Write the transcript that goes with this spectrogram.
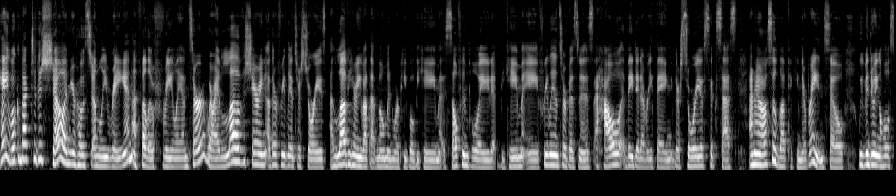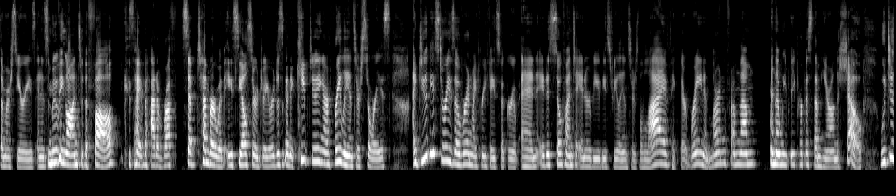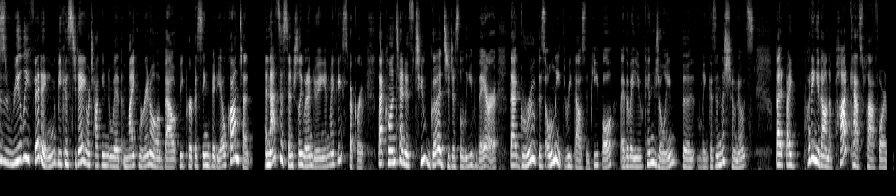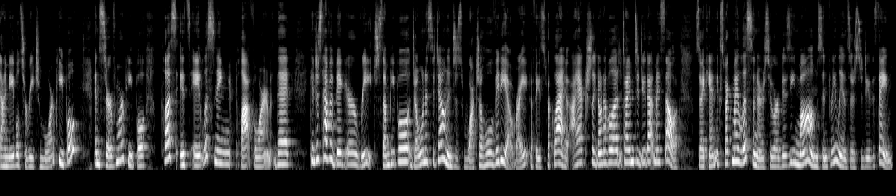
Hey, welcome back to the show. I'm your host, Emily Reagan, a fellow freelancer, where I love sharing other freelancer stories. I love hearing about that moment where people became self employed, became a freelancer business, how they did everything, their story of success. And I also love picking their brains. So we've been doing a whole summer series and it's moving on to the fall because I've had a rough September with ACL surgery. We're just going to keep doing our freelancer stories. I do these stories over in my free Facebook group, and it is so fun to interview these freelancers alive, pick their brain, and learn from them. And then we repurpose them here on the show, which is really fitting because today we're talking with Mike Marino about repurposing video content. And that's essentially what I'm doing in my Facebook group. That content is too good to just leave there. That group is only 3,000 people. By the way, you can join. The link is in the show notes. But by putting it on a podcast platform, I'm able to reach more people and serve more people. Plus, it's a listening platform that can just have a bigger reach. Some people don't want to sit down and just watch a whole video, right? A Facebook Live. I actually don't have a lot of time to do that myself. So I can't expect my listeners who are busy moms and freelancers to do the same.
